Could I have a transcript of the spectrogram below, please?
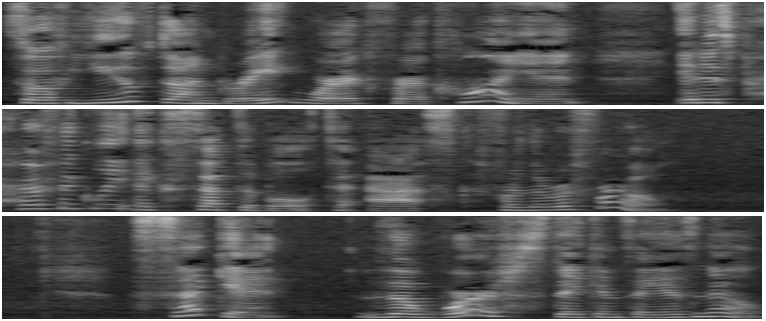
So if you've done great work for a client, it is perfectly acceptable to ask for the referral. Second, the worst they can say is no.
